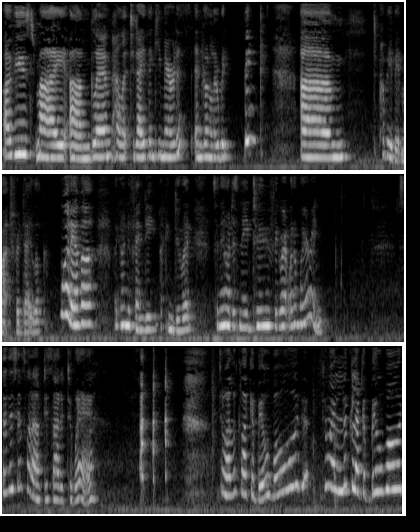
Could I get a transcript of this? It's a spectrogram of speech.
I've used my um, Glam palette today, thank you Meredith, and gone a little bit pink. Um, it's probably a bit much for a day look. Whatever, we're going to Fendi, I can do it. So now I just need to figure out what I'm wearing. So this is what I've decided to wear. do I look like a billboard? Do I look like a billboard?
